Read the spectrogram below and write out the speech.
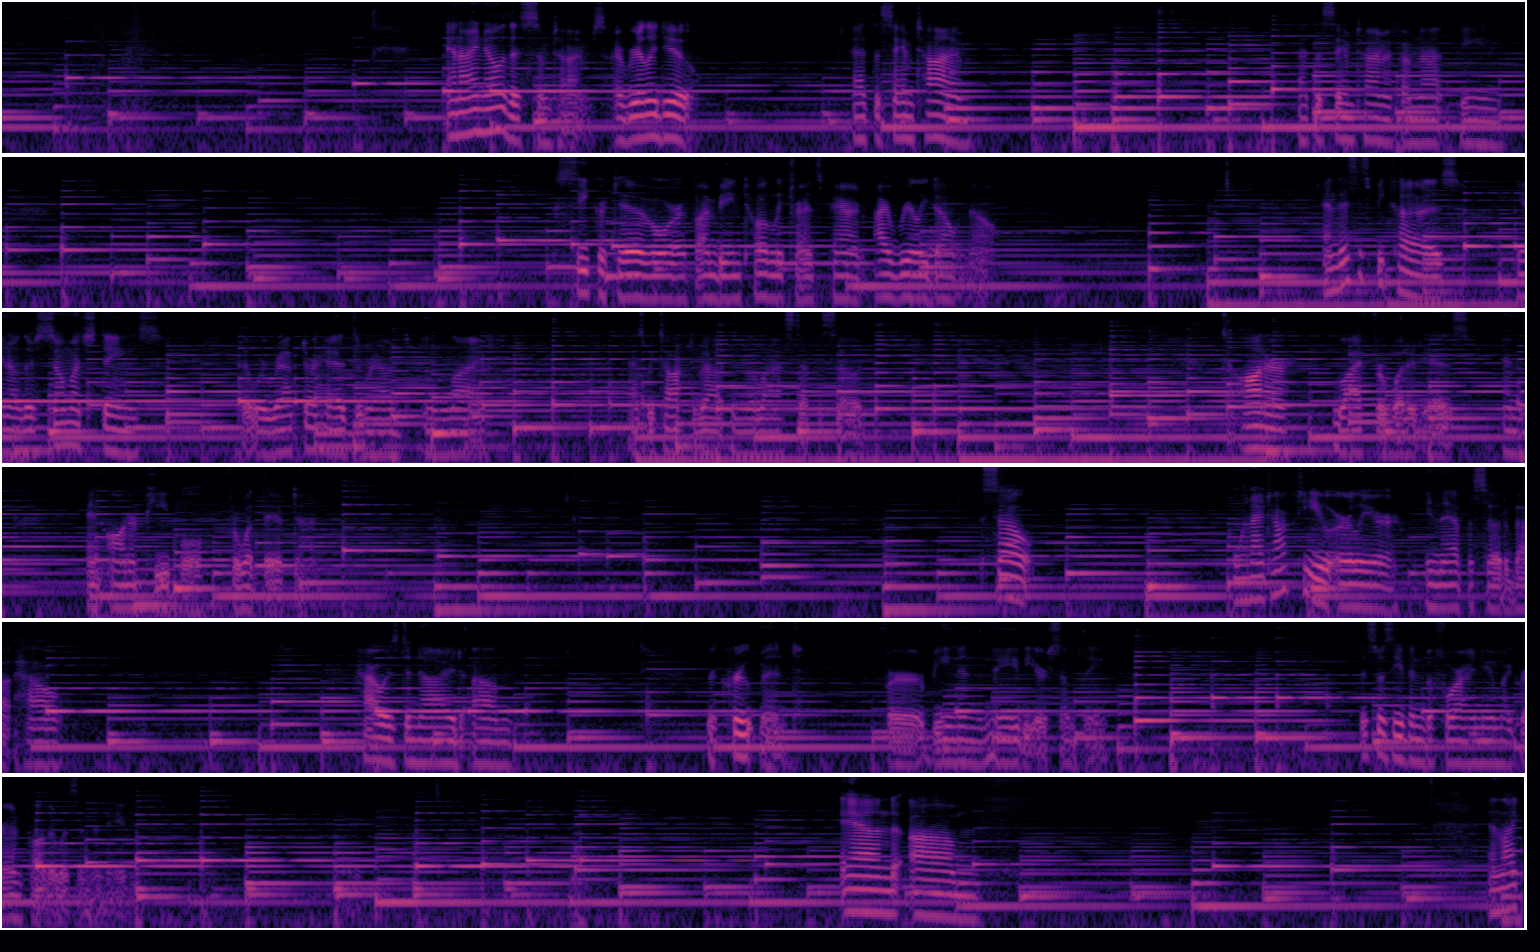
and I know this sometimes. I really do. At the same time, at the same time, if I'm not being secretive or if I'm being totally transparent, I really don't know. This is because, you know, there's so much things that we're wrapped our heads around in life, as we talked about in the last episode. To honor life for what it is and and honor people for what they have done. Episode about how how I was denied um, recruitment for being in the Navy or something. This was even before I knew my grandfather was in the Navy. And, um,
